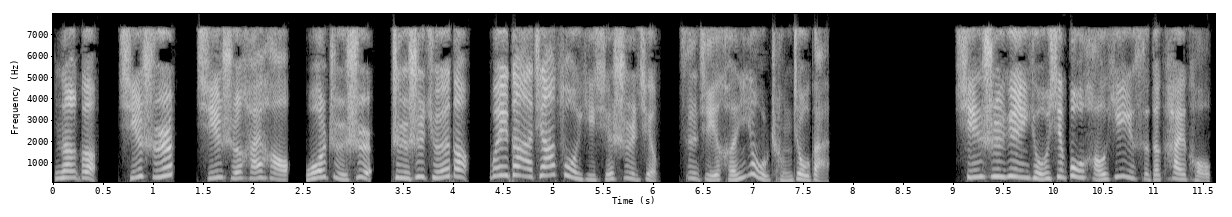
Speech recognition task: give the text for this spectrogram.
那个，其实。其实还好，我只是只是觉得为大家做一些事情，自己很有成就感。秦时运有些不好意思的开口。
